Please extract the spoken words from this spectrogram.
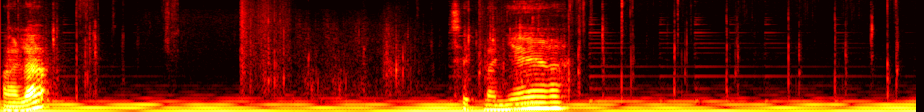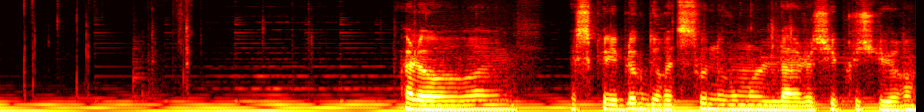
Voilà. Les blocs de redstone vont là Je suis plus sûr.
